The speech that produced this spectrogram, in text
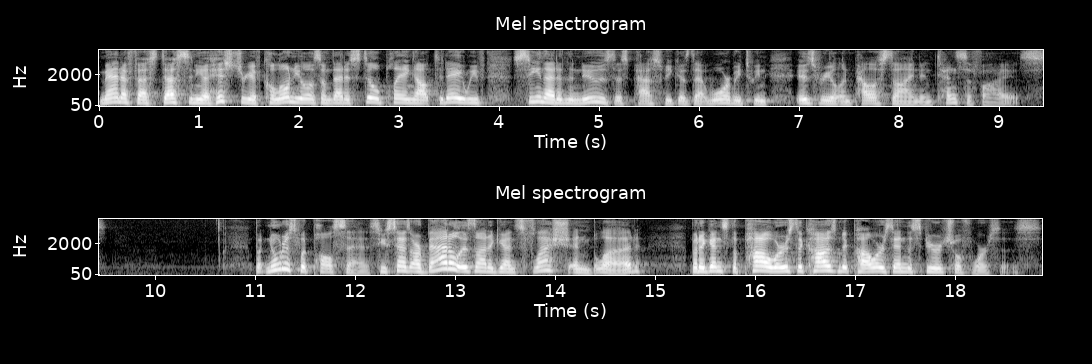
manifest destiny, a history of colonialism that is still playing out today. We've seen that in the news this past week as that war between Israel and Palestine intensifies. But notice what Paul says. He says, Our battle is not against flesh and blood, but against the powers, the cosmic powers, and the spiritual forces.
